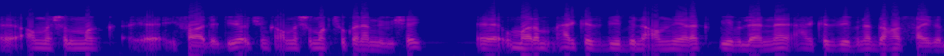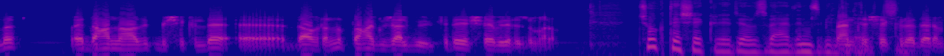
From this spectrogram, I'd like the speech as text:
e, anlaşılmak e, ifade ediyor. Çünkü anlaşılmak çok önemli bir şey. E, umarım herkes birbirini anlayarak birbirlerine, herkes birbirine daha saygılı ve daha nazik bir şekilde e, davranıp daha güzel bir ülkede yaşayabiliriz umarım. Çok teşekkür ediyoruz verdiğiniz bilgiler Ben teşekkür için. ederim.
